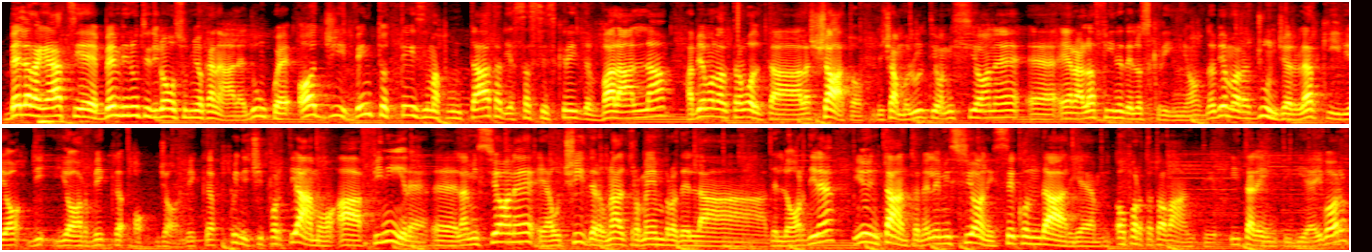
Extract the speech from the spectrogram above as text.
Bella ragazzi e benvenuti di nuovo sul mio canale. Dunque oggi ventottesima puntata di Assassin's Creed Valhalla. Abbiamo l'altra volta lasciato, diciamo l'ultima missione eh, era la fine dello scrigno. Dobbiamo raggiungere l'archivio di Jorvik o Jorvik. Quindi ci portiamo a finire eh, la missione e a uccidere un altro membro dell'ordine. Io intanto nelle missioni secondarie ho portato avanti i talenti di Eivor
